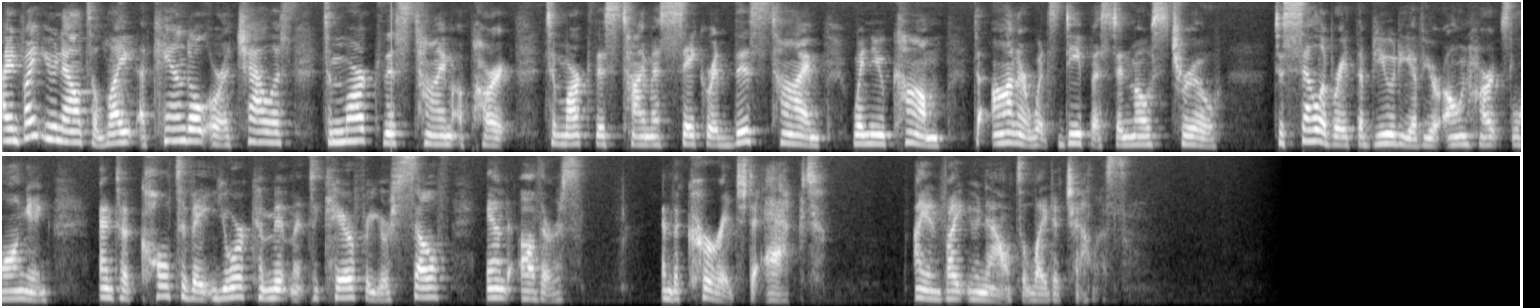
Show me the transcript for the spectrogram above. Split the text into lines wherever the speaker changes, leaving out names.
I invite you now to light a candle or a chalice to mark this time apart, to mark this time as sacred, this time when you come to honor what's deepest and most true, to celebrate the beauty of your own heart's longing, and to cultivate your commitment to care for yourself and others, and the courage to act. I invite you now to light a chalice.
